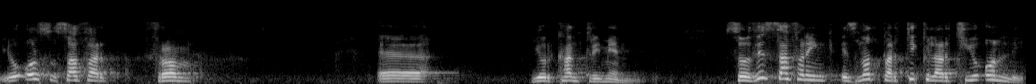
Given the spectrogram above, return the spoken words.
you also suffered from uh, your countrymen. So this suffering is not particular to you only,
